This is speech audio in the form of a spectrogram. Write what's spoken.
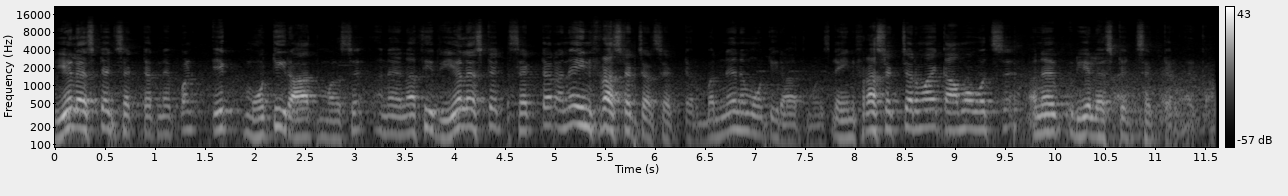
રિયલ એસ્ટેટ સેક્ટરને પણ એક મોટી રાહત મળશે અને એનાથી રિયલ એસ્ટેટ સેક્ટર અને ઇન્ફ્રાસ્ટ્રક્ચર સેક્ટર બંનેને મોટી રાહત મળશે. એટલે ઇન્ફ્રાસ્ટ્રક્ચરમાં કામો વધશે અને રિયલ એસ્ટેટ સેક્ટરમાં કામ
